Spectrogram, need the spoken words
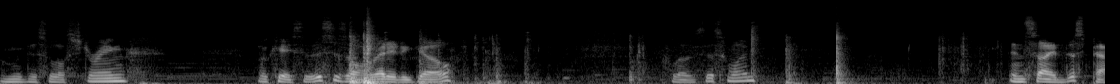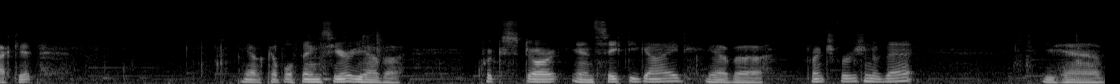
remove this little string. Okay, so this is all ready to go. Close this one. Inside this packet, you have a couple things here. You have a quick start and safety guide. You have a French version of that. You have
